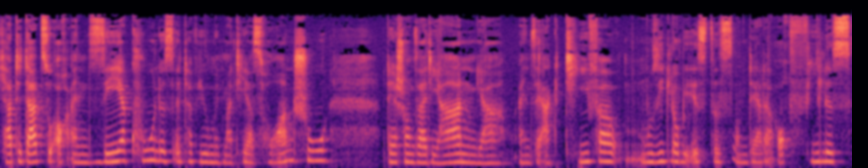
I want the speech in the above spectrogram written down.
Ich hatte dazu auch ein sehr cooles Interview mit Matthias Hornschuh, der schon seit Jahren ja ein sehr aktiver Musiklobbyist ist und der da auch vieles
